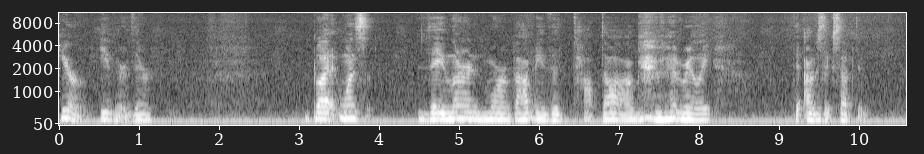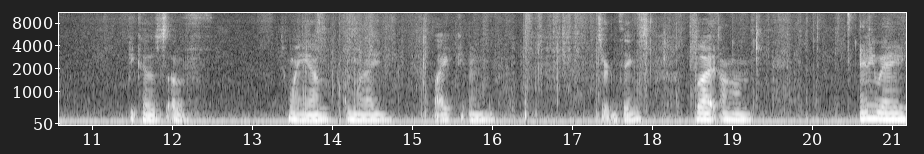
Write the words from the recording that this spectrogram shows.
here either. They're. But once they learned more about me, the top dog, really, I was accepted because of who I am and what I like and certain things. But um, anyway,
